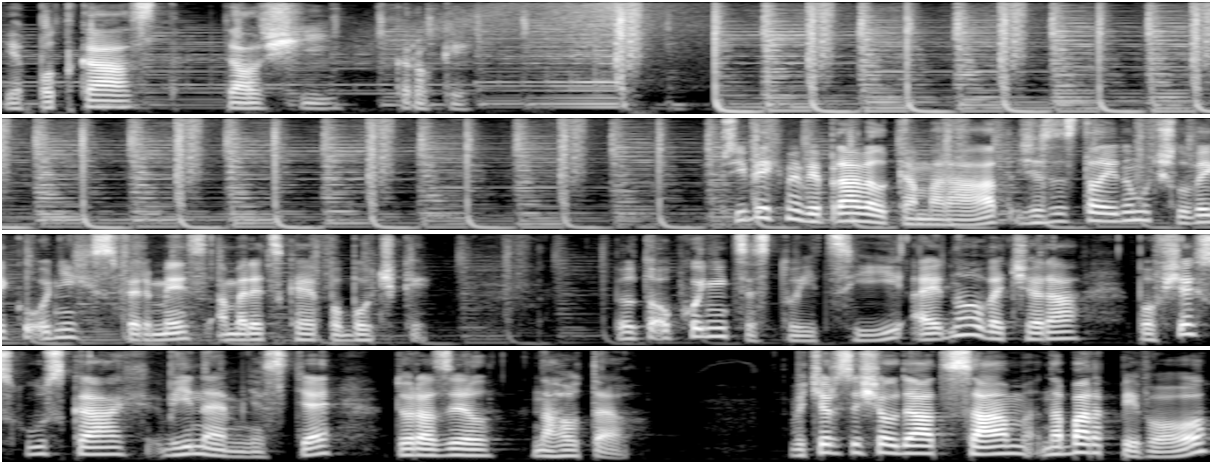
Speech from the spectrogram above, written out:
je podcast Další kroky. Příběh mi vyprávěl kamarád, že se stal jednomu člověku od nich z firmy z americké pobočky. Byl to obchodní cestující a jednoho večera po všech schůzkách v jiném městě dorazil na hotel. Večer si šel dát sám na bar pivo,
